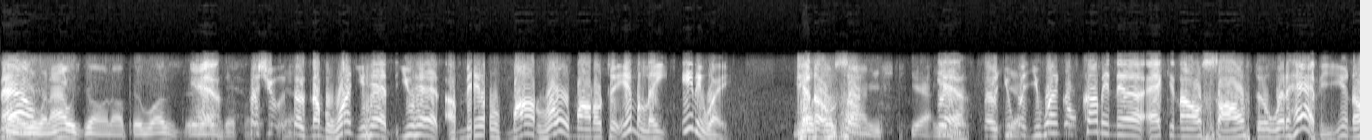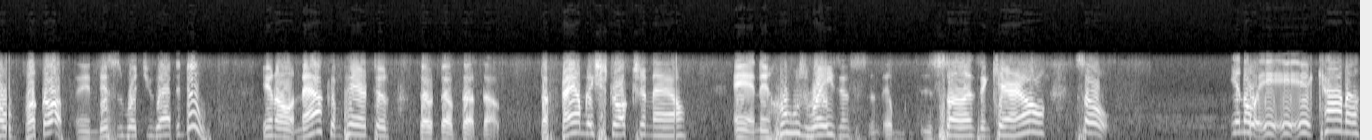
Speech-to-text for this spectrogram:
Now, Oh, yeah, when I was growing up, it was it yeah, was different. you, yeah. cause number one, you had you had a male model, role model to emulate anyway. You Most know, so you- yeah, you yeah, so you Yeah. you weren't gonna come in there acting all soft or what have you. You know, buck up, and this is what you got to do. You know, now compared to the the the the, the family structure now, and then who's raising sons and carrying on. So, you know, it it, it kind of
